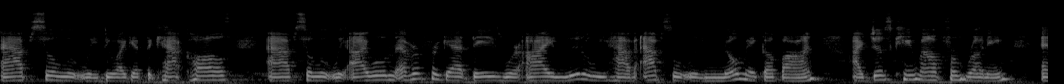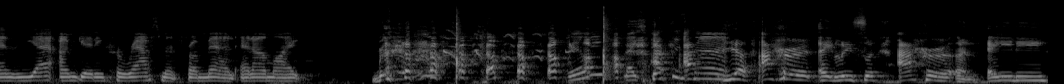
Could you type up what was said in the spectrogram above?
Absolutely. Do I get the cat calls? Absolutely. I will never forget days where I literally have absolutely no makeup on. I just came out from running, and yet I'm getting harassment from men. And I'm like, really? Like, this I, is I, not. Yeah, I heard, hey, Lisa, I heard an 80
